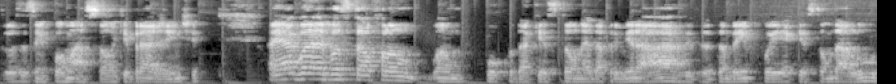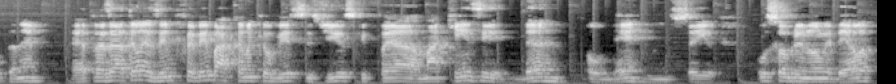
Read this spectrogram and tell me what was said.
trouxe essa informação aqui pra gente. Aí agora você estava falando um pouco da questão né, da primeira árbitra, também foi a questão da luta, né? É, trazer até um exemplo que foi bem bacana que eu vi esses dias, que foi a Mackenzie Dern, ou Dern, não sei o sobrenome dela.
